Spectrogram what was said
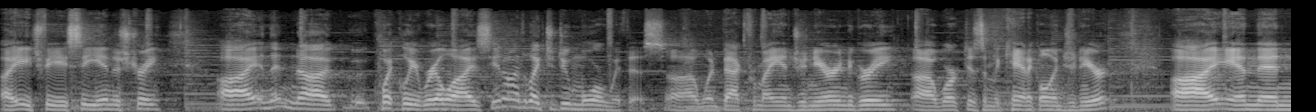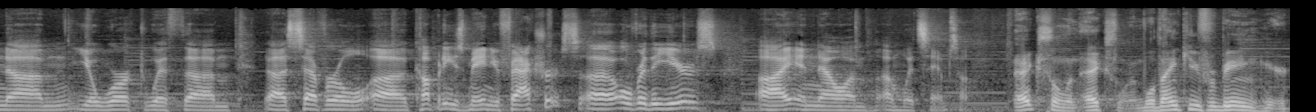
HVAC industry. Uh, and then uh, quickly realized, you know, I'd like to do more with this. Uh, went back for my engineering degree, worked as a mechanical engineer, and then um, you know, worked with um, several companies, manufacturers over the years, and now I'm, I'm with Samsung. Excellent, excellent. Well, thank you for being here.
